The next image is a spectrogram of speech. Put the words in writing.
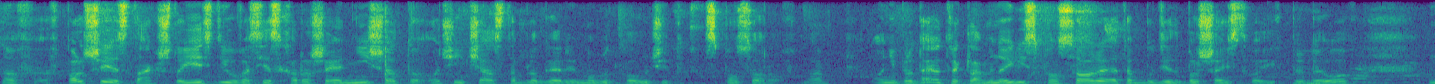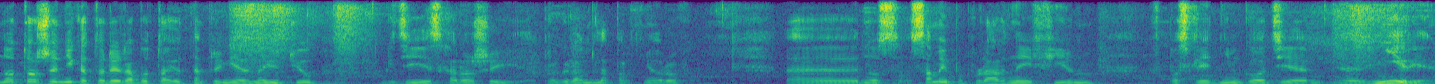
Но в, в Польше есть так, что если у вас есть хорошая ниша, то очень часто блогеры могут получить спонсоров. Да? Oni prodają reklamy, no i sponsory, to będzie большинство ich przybyło. No to, że niektórzy работают, например, на YouTube, gdzie jest хороший program dla partnerów. No, самый популярный film w последним гоdzie w мире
